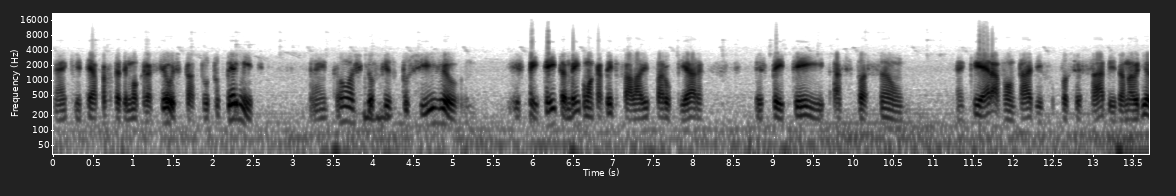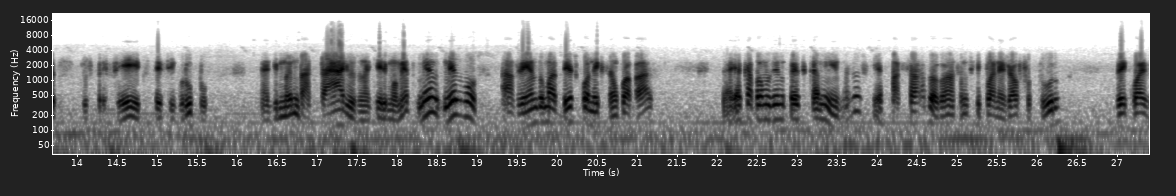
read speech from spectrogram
né, que até a própria democracia, o estatuto permite. Né? Então acho que eu uhum. fiz o possível, respeitei também, como acabei de falar para o Piara, respeitei a situação é, que era a vontade, você sabe, da maioria dos, dos prefeitos, desse grupo né, de mandatários naquele momento, mesmo, mesmo, havendo uma desconexão com a base, né, e acabamos indo para esse caminho. Mas acho que é passado, agora nós temos que planejar o futuro, ver quais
